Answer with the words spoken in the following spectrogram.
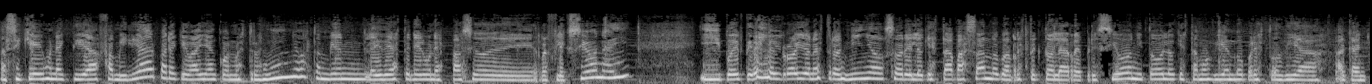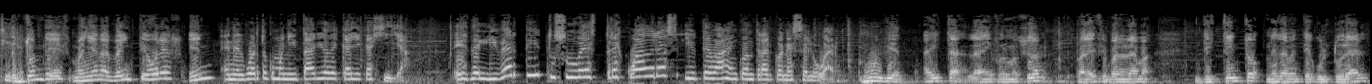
Así que es una actividad familiar para que vayan con nuestros niños. También la idea es tener un espacio de reflexión ahí y poder tirarle el rollo a nuestros niños sobre lo que está pasando con respecto a la represión y todo lo que estamos viendo por estos días acá en Chile. ¿Dónde es? Mañana 20 horas en... En el huerto comunitario de calle Cajilla. Es del Liberty, tú subes tres cuadras y te vas a encontrar con ese lugar. Muy bien, ahí está la información para ese panorama distinto, netamente cultural.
